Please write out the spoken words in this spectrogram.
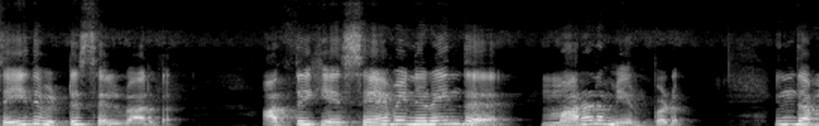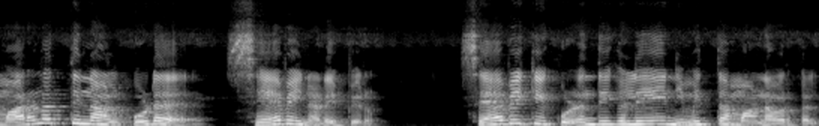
செய்துவிட்டு செல்வார்கள். அத்தகைய சேவை நிறைந்த மரணம் ஏற்படும். இந்த மரணத்தினால் கூட சேவை நடைபெறும். சேவைக்கு குழந்தைகளே நிமித்தமானவர்கள்.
